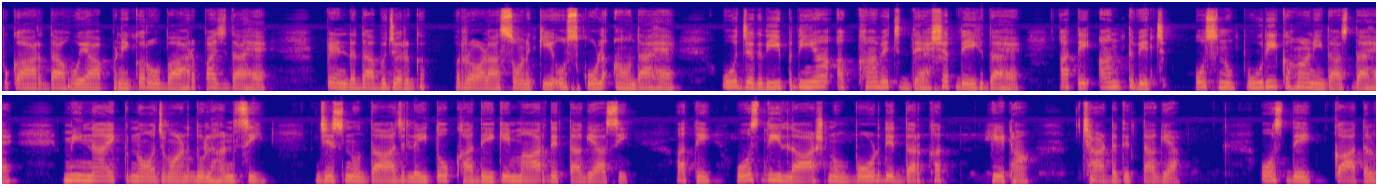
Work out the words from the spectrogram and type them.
ਪੁਕਾਰਦਾ ਹੋਇਆ ਆਪਣੇ ਘਰੋਂ ਬਾਹਰ ਭੱਜਦਾ ਹੈ। ਪਿੰਡ ਦਾ ਬਜ਼ੁਰਗ ਰੌਲਾ ਸੁਣ ਕੇ ਉਸ ਕੋਲ ਆਉਂਦਾ ਹੈ। ਉਹ ਜਗਦੀਪ ਦੀਆਂ ਅੱਖਾਂ ਵਿੱਚ ਦਹਿਸ਼ਤ ਦੇਖਦਾ ਹੈ ਅਤੇ ਅੰਤ ਵਿੱਚ ਉਸ ਨੂੰ ਪੂਰੀ ਕਹਾਣੀ ਦੱਸਦਾ ਹੈ। ਮੀਨਾ ਇੱਕ ਨੌਜਵਾਨ ਦੁਲਹਨ ਸੀ, ਜਿਸ ਨੂੰ ਦਾਜ ਲਈ ਧੋਖਾ ਦੇ ਕੇ ਮਾਰ ਦਿੱਤਾ ਗਿਆ ਸੀ ਅਤੇ ਉਸ ਦੀ ਲਾਸ਼ ਨੂੰ ਬੋਰਡ ਦੇ ਦਰਖਤ ਹੇਠਾਂ ਛੱਡ ਦਿੱਤਾ ਗਿਆ। ਉਸ ਦੇ ਕਾਤਲ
